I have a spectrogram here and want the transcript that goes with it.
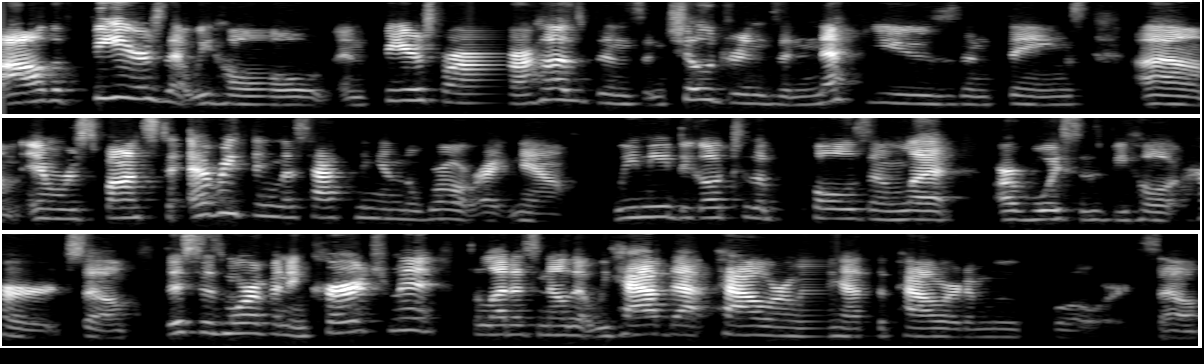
all the fears that we hold and fears for our, our husbands and children's and nephews and things um, in response to everything that's happening in the world right now we need to go to the polls and let our voices be heard. So this is more of an encouragement to let us know that we have that power and we have the power to move forward. So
